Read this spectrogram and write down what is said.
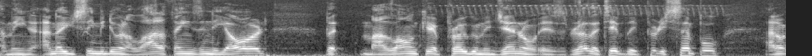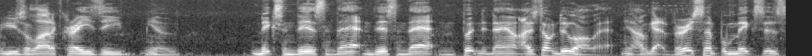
I mean, I know you see me doing a lot of things in the yard, but my lawn care program in general is relatively pretty simple. I don't use a lot of crazy, you know, mixing this and that and this and that and putting it down. I just don't do all that. You know, I've got very simple mixes,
